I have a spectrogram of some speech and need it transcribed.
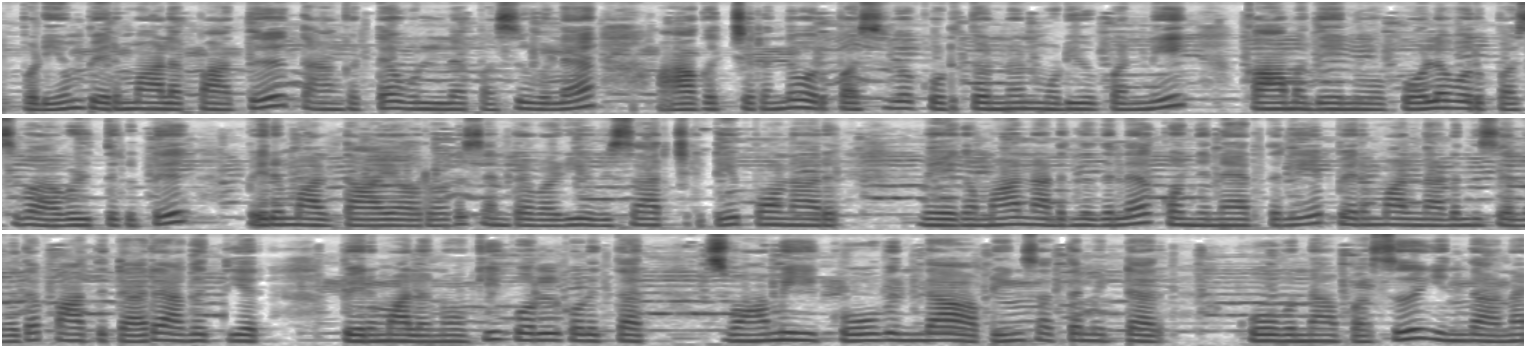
எப்படியும் பெருமாளை பார்த்து தாங்கிட்ட உள்ள பசுவில் ஆகச்சிறந்த ஒரு பசுவை கொடுத்தணுன்னு முடிவு பண்ணி காமதேனுவை போல் ஒரு பசுவை அவிழ்த்துக்கிட்டு பெருமாள் தாயாரோடு சென்ற வழியை விசாரிச்சுக்கிட்டே போனார். வேகமாக நடந்ததில் கொஞ்ச நேரத்திலேயே பெருமாள் நடந்து செல்வதை பார்த்துட்டாரு அகத்தியர். பெருமாளை நோக்கி குரல் கொடுத்தார். சுவாமி கோவிந்தா அப்படின்னு சத்தமிட்டார். கோவுனா பசு இந்த அணா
